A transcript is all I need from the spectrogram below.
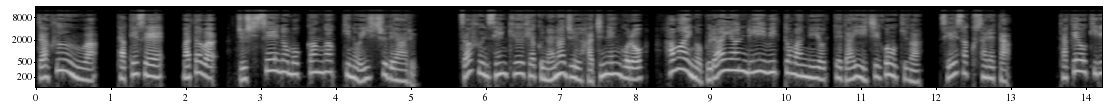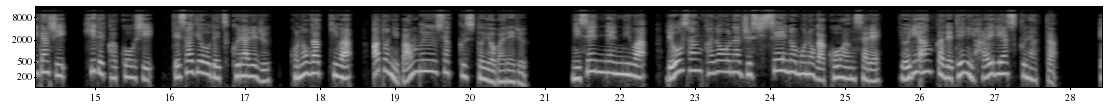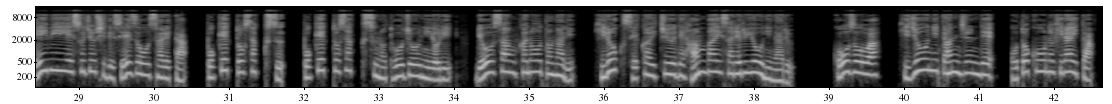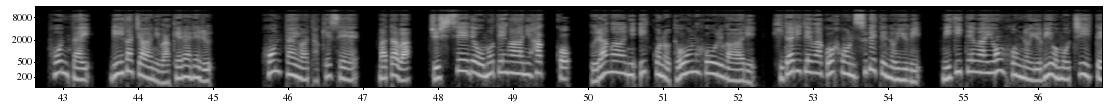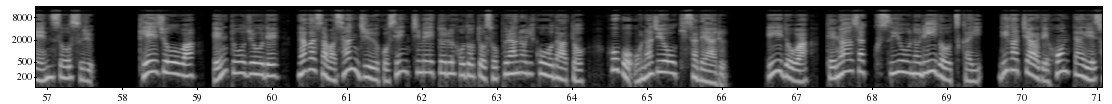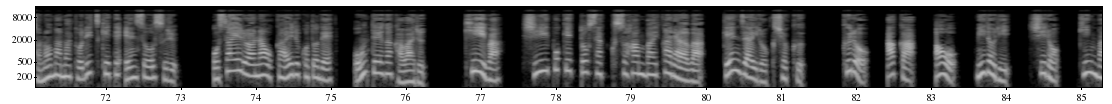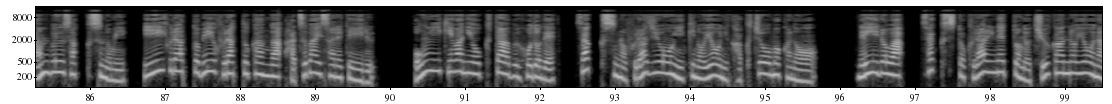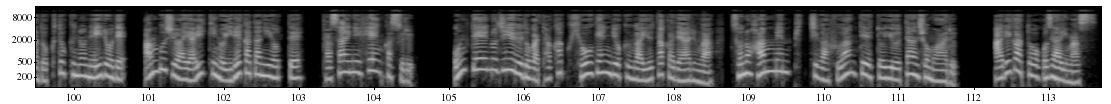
ザフーンは竹製、または樹脂製の木管楽器の一種である。ザフーン1978年頃、ハワイのブライアン・リー・ウィットマンによって第1号機が製作された。竹を切り出し、火で加工し、手作業で作られる、この楽器は、後にバンブーサックスと呼ばれる。2000年には、量産可能な樹脂製のものが考案され、より安価で手に入りやすくなった。ABS 樹脂で製造されたポケットサックス、ポケットサックスの登場により量産可能となり、広く世界中で販売されるようになる。構造は非常に単純で男の開いた本体、リーガチャーに分けられる。本体は竹製、または樹脂製で表側に8個、裏側に1個のトーンホールがあり、左手は5本すべての指、右手は4本の指を用いて演奏する。形状は円筒状で、長さは35センチメートルほどとソプラノリコーダーとほぼ同じ大きさである。リードはテナーサックス用のリードを使い、リガチャーで本体へそのまま取り付けて演奏する。押さえる穴を変えることで音程が変わる。キーは C ポケットサックス販売カラーは現在6色。黒、赤、青、緑、白、金バンブーサックスのみ E フラット B フラット管が発売されている。音域は2オクターブほどで、サックスのフラジオ音域のように拡張も可能。音色は、サックスとクラリネットの中間のような独特の音色で、アンブシュアや息の入れ方によって多彩に変化する。音程の自由度が高く表現力が豊かであるが、その反面ピッチが不安定という短所もある。ありがとうございます。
